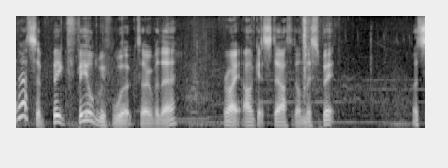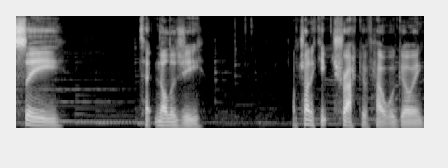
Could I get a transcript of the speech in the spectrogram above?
That's a big field we've worked over there. Right, I'll get started on this bit. Let's see. Technology. I'm trying to keep track of how we're going.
